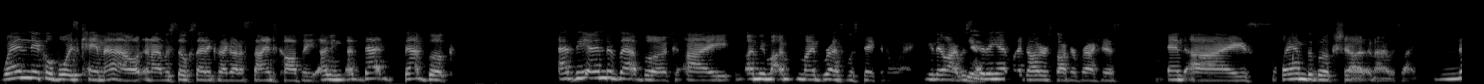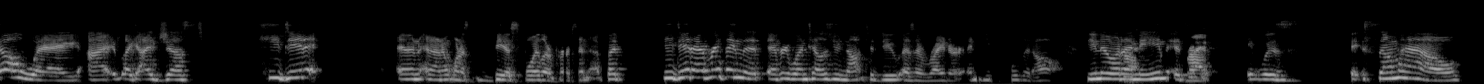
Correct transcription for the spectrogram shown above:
when Nickel Boys came out, and I was so excited because I got a signed copy. I mean, that that, that book. At the end of that book, I I mean, my, my breath was taken away. You know, I was Yeah. sitting at my daughter's soccer practice, and I slammed the book shut, and I was like, no way. I like I just he did it, and and I don't want to be a spoiler person, but he did everything that everyone tells you not to do as a writer, and he pulled it off. You know what I mean? It's Right. it was it, somehow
